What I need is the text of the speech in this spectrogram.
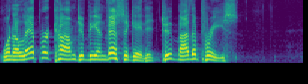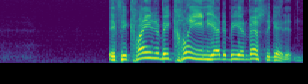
When a leper come to be investigated to, by the priest, if he claimed to be clean, he had to be investigated.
